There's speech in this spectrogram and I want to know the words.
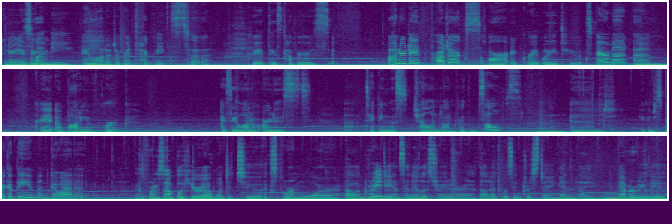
And you're using by me. a lot of different techniques to create these covers. 100 day projects are a great way to experiment and create a body of work. I see a lot of artists uh, taking this challenge on for themselves, and you can just pick a theme and go at it. Like, For example, here I wanted to explore more uh, gradients in Illustrator. I thought it was interesting, and I never really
